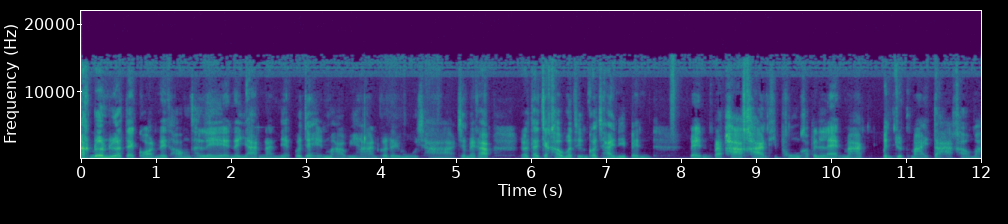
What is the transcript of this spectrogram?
นักเดินเรือแต่ก่อนในท้องทะเลในย่านนั้นเนี่ยก็จะเห็นมหาวิหารก็ได้บูชาใช่ไหมครับ แล้วถ้าจะเข้ามาถึงก็ใช้นี่เป็นเป็นประภาคารที่พุ่งเขาเป็นแลนด์มาร์คเป็นจุดหมายตาเข้ามา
